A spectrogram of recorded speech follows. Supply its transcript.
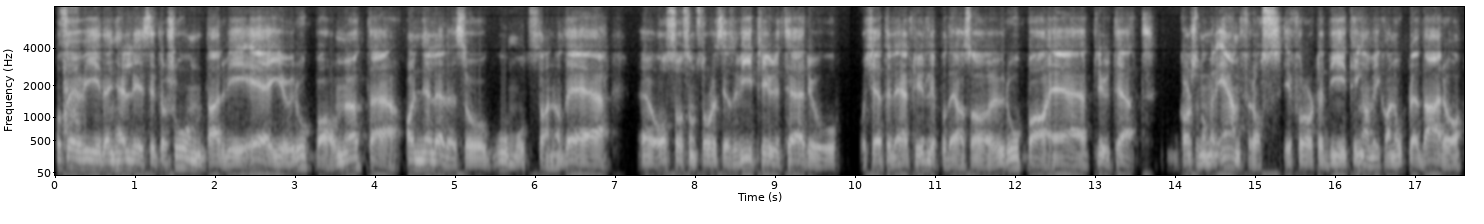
og, så er vi i den heldige situasjonen der vi er i Europa og møter annerledes og god motstand. og det er eh, også som Ståle sier, altså, Vi prioriterer jo, og Kjetil er helt tydelig på det, altså Europa er prioritet kanskje nummer én for oss i forhold til de tingene vi kan oppleve der. og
